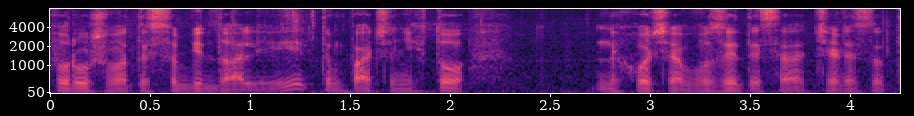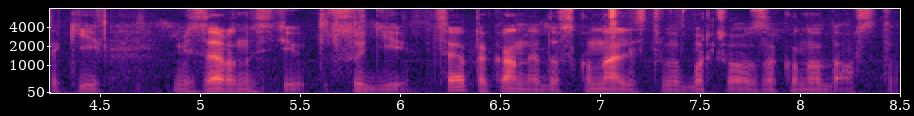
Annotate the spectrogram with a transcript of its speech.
порушувати собі далі. І тим паче ніхто не хоче возитися через такі мізерності в суді. Це така недосконалість виборчого законодавства.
